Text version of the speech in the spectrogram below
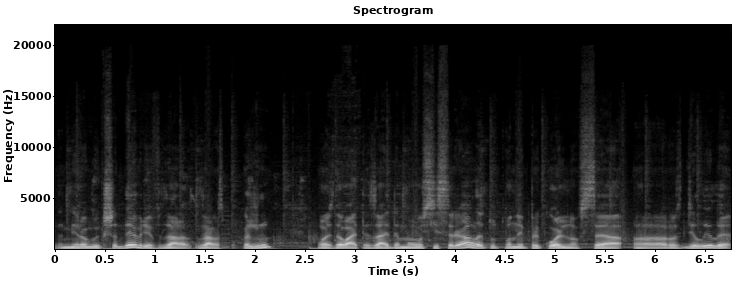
мірових шедеврів. Зараз, зараз покажу. Ось, давайте зайдемо у всі серіали. Тут вони прикольно все е, розділили.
